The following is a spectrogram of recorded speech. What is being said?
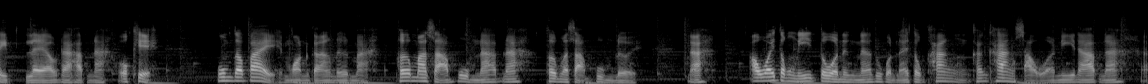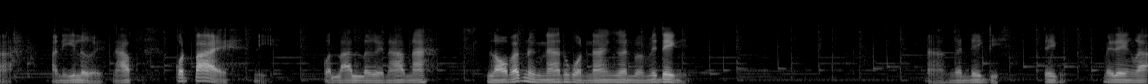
ติดแล้วนะครับนะโอเค ปุ่มต่อไปมอนกำลังเดินมา เพิ่มมา 3 ปุ่มนะครับนะ เพิ่มมา 3 ปุ่มเลยนะ เอาไว้ตรงนี้ตัวหนึ่งนะทุกคนนะตรงข้างข้างๆเสาอันนี้นะครับนะอะอันนี้เลยนะครับ กดป้ายนี่กดลันเลยนะครับนะ รอแป๊บหนึ่งนะทุกคนนะเงินมันไม่เด้งอะเงินเด้งดิเด้งไม่เด้งละ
